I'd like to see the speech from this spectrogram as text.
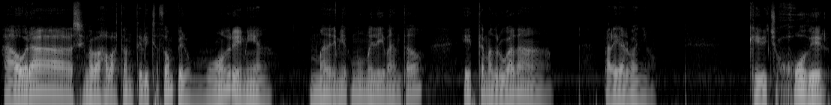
Ahora se me ha bajado bastante el hinchazón, pero madre mía. Madre mía, cómo me he levantado esta madrugada para ir al baño. Que he dicho, joder,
